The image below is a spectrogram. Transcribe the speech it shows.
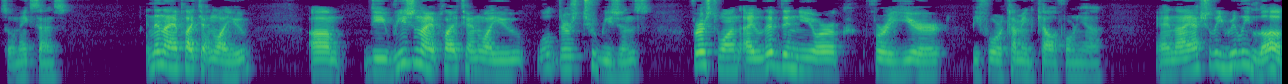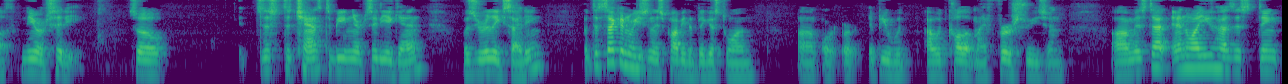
so it makes sense. And then I applied to NYU. Um, the reason I applied to NYU, well, there's two reasons. First one, I lived in New York for a year before coming to California, and I actually really loved New York City. So, just the chance to be in New York City again was really exciting. But the second reason is probably the biggest one, um, or, or if you would, I would call it my first reason, um, is that NYU has this thing,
